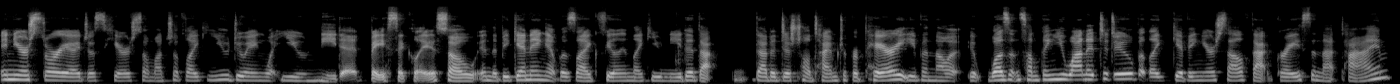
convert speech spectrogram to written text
in your story, I just hear so much of like you doing what you needed, basically. So in the beginning, it was like feeling like you needed that that additional time to prepare, even though it, it wasn't something you wanted to do, but like giving yourself that grace and that time.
